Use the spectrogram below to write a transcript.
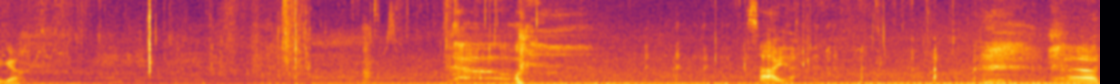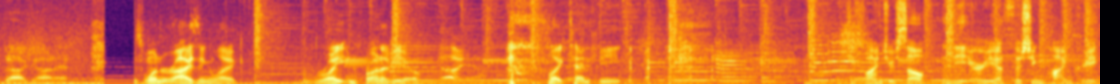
You go. No. Saw ya. oh, doggone it. There's one rising like right in front of you. Oh yeah. like 10 feet. if you find yourself in the area fishing Pine Creek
